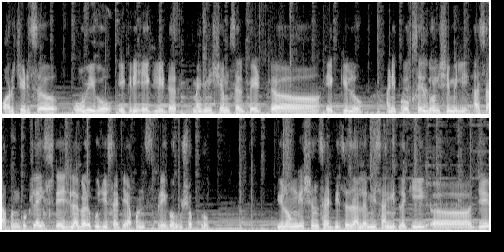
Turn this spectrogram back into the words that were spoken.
ऑर्चिडचं ओविगो एकरी एक लिटर मॅग्नेशियम सल्फेट एक किलो आणि प्रोक्सेल दोनशे मिली असं आपण कुठल्याही स्टेजला गळकुजीसाठी आपण स्प्रे करू शकतो. इलॉंगेशनसाठीचं झालं मी सांगितलं की जे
